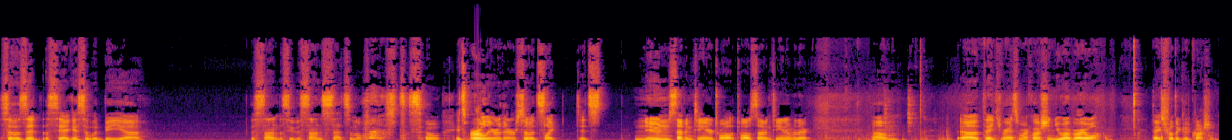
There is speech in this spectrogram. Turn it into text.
So is it? Let's see. I guess it would be uh, the sun. Let's see. The sun sets in the west, so it's earlier there. So it's like it's noon 17 or 12, 12 17 over there. Um, uh, thank you for answering my question. You are very welcome. Thanks for the good question.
